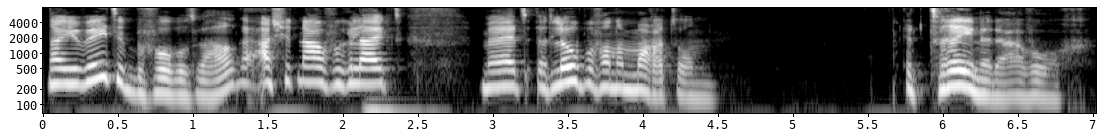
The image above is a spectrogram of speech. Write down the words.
Nou, je weet het bijvoorbeeld wel. Als je het nou vergelijkt met het lopen van een marathon het trainen daarvoor.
